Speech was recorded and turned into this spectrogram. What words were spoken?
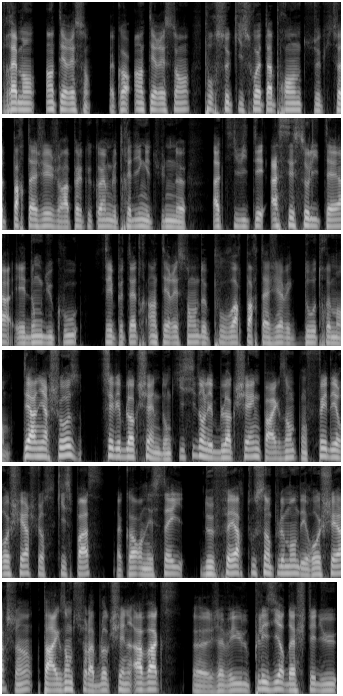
vraiment intéressant. D'accord? Intéressant pour ceux qui souhaitent apprendre, ceux qui souhaitent partager. Je rappelle que quand même le trading est une activité assez solitaire et donc du coup, c'est peut-être intéressant de pouvoir partager avec d'autres membres. Dernière chose, c'est les blockchains. Donc ici dans les blockchains, par exemple, on fait des recherches sur ce qui se passe. D'accord? On essaye de faire tout simplement des recherches. Hein. Par exemple, sur la blockchain Avax, euh, j'avais eu le plaisir d'acheter du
